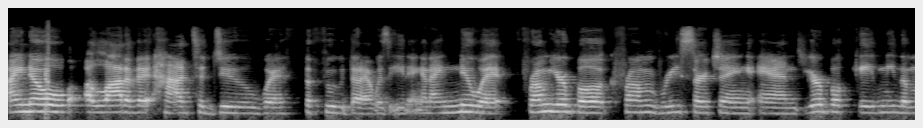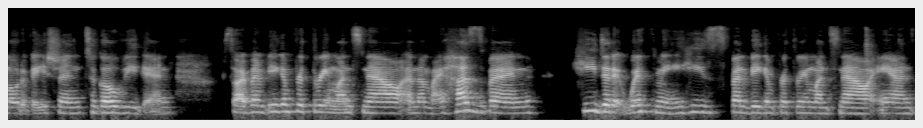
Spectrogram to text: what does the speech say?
I know a lot of it had to do with the food that I was eating, and I knew it from your book, from researching, and your book gave me the motivation to go vegan. So I've been vegan for three months now, and then my husband, he did it with me. He's been vegan for three months now, and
